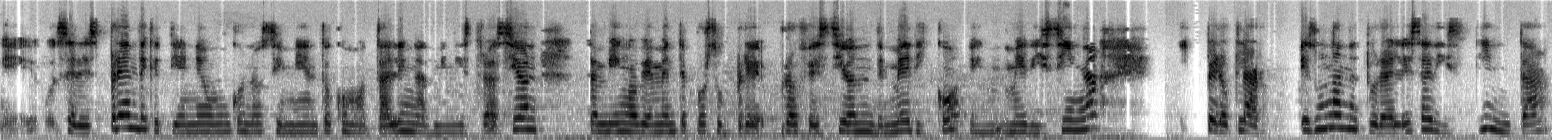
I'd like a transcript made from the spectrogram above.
eh, se desprende que tiene un conocimiento como tal en administración, también obviamente por su profesión de médico en medicina, pero claro, es una naturaleza distinta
